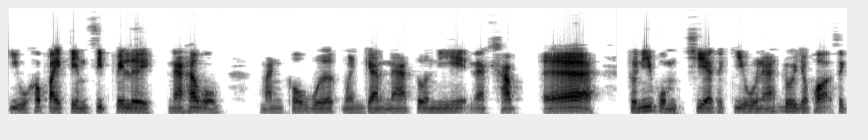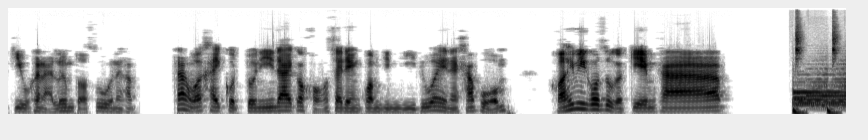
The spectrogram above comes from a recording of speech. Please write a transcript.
กิลเข้าไปเต็มสิบไปเลยนะครับผม มันก็เวิร์กเหมือนกันนะตัวนี้นะครับ เออ ตัวนี้ผมเชียร์สกิลนะ โดยเฉพาะสกิลขณะเริ่มต่อสู้นะครับ ถ้าหากว่าใครกดตัวนี้ได้ก็ขอแสดงความยินดีด้วยนะครับผม ขอให้มีความสุขกับเกมครับ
